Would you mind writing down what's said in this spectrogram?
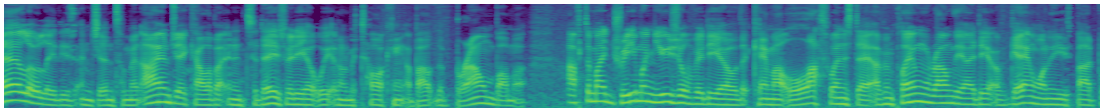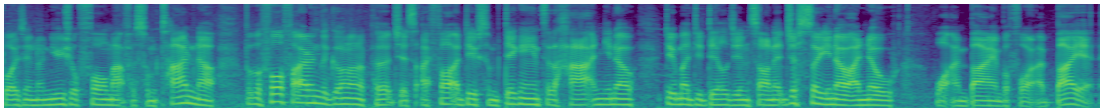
Hello ladies and gentlemen, I am Jai Caliber and in today's video we are going to be talking about the Brown Bomber. After my Dream Unusual video that came out last Wednesday, I've been playing around the idea of getting one of these bad boys in unusual format for some time now, but before firing the gun on a purchase, I thought I'd do some digging into the hat and you know, do my due diligence on it, just so you know I know what I'm buying before I buy it.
